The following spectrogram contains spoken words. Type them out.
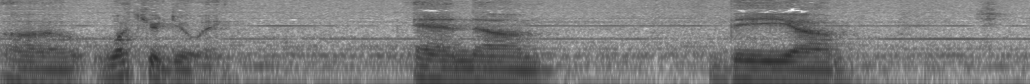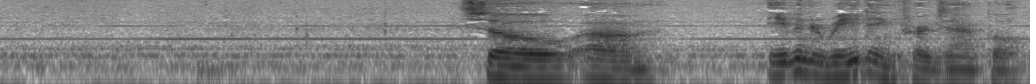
uh, what you're doing. And um, the um, so um, even reading, for example,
